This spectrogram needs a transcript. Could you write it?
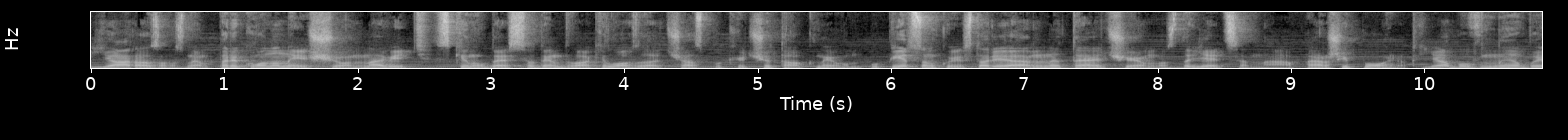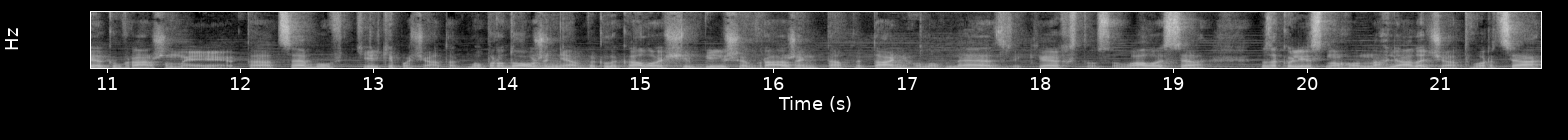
я разом з ним переконаний, що навіть скинув десь 1-2 кіло за час, поки читав книгу. У підсумку історія не те, чим здається на перший погляд. Я був неабияк вражений, та це був тільки початок, бо продовження викликало ще більше вражень та питань, головне з яких стосувалося заколісного наглядача, творця,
